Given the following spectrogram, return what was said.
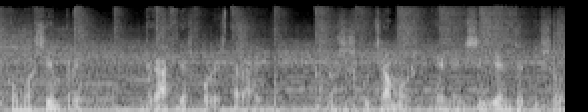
Y como siempre, gracias por estar ahí. Nos escuchamos en el siguiente episodio.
